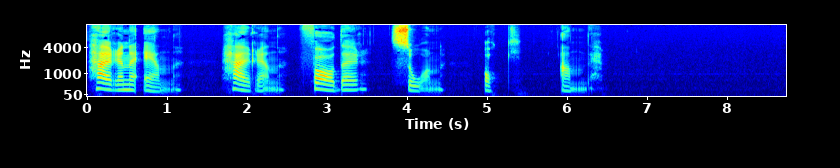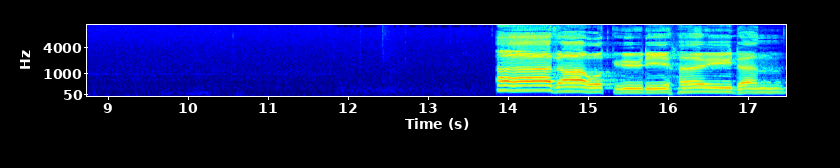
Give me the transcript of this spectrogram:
Herren är en. Herren, Fader, Son och Ande. Ära åt Gud i höjden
